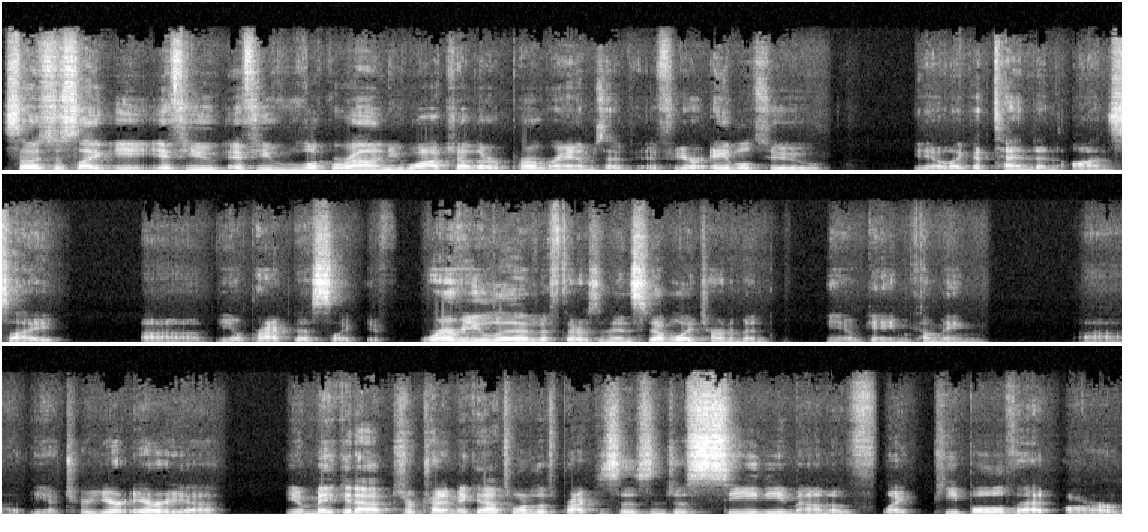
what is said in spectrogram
so it's just like if you if you look around and you watch other programs, if, if you're able to, you know, like attend an on-site, uh, you know, practice, like if wherever you live, if there's an NCAA tournament, you know, game coming uh, you know, to your area, you know, make it out, try to make it out to one of those practices and just see the amount of like people that are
